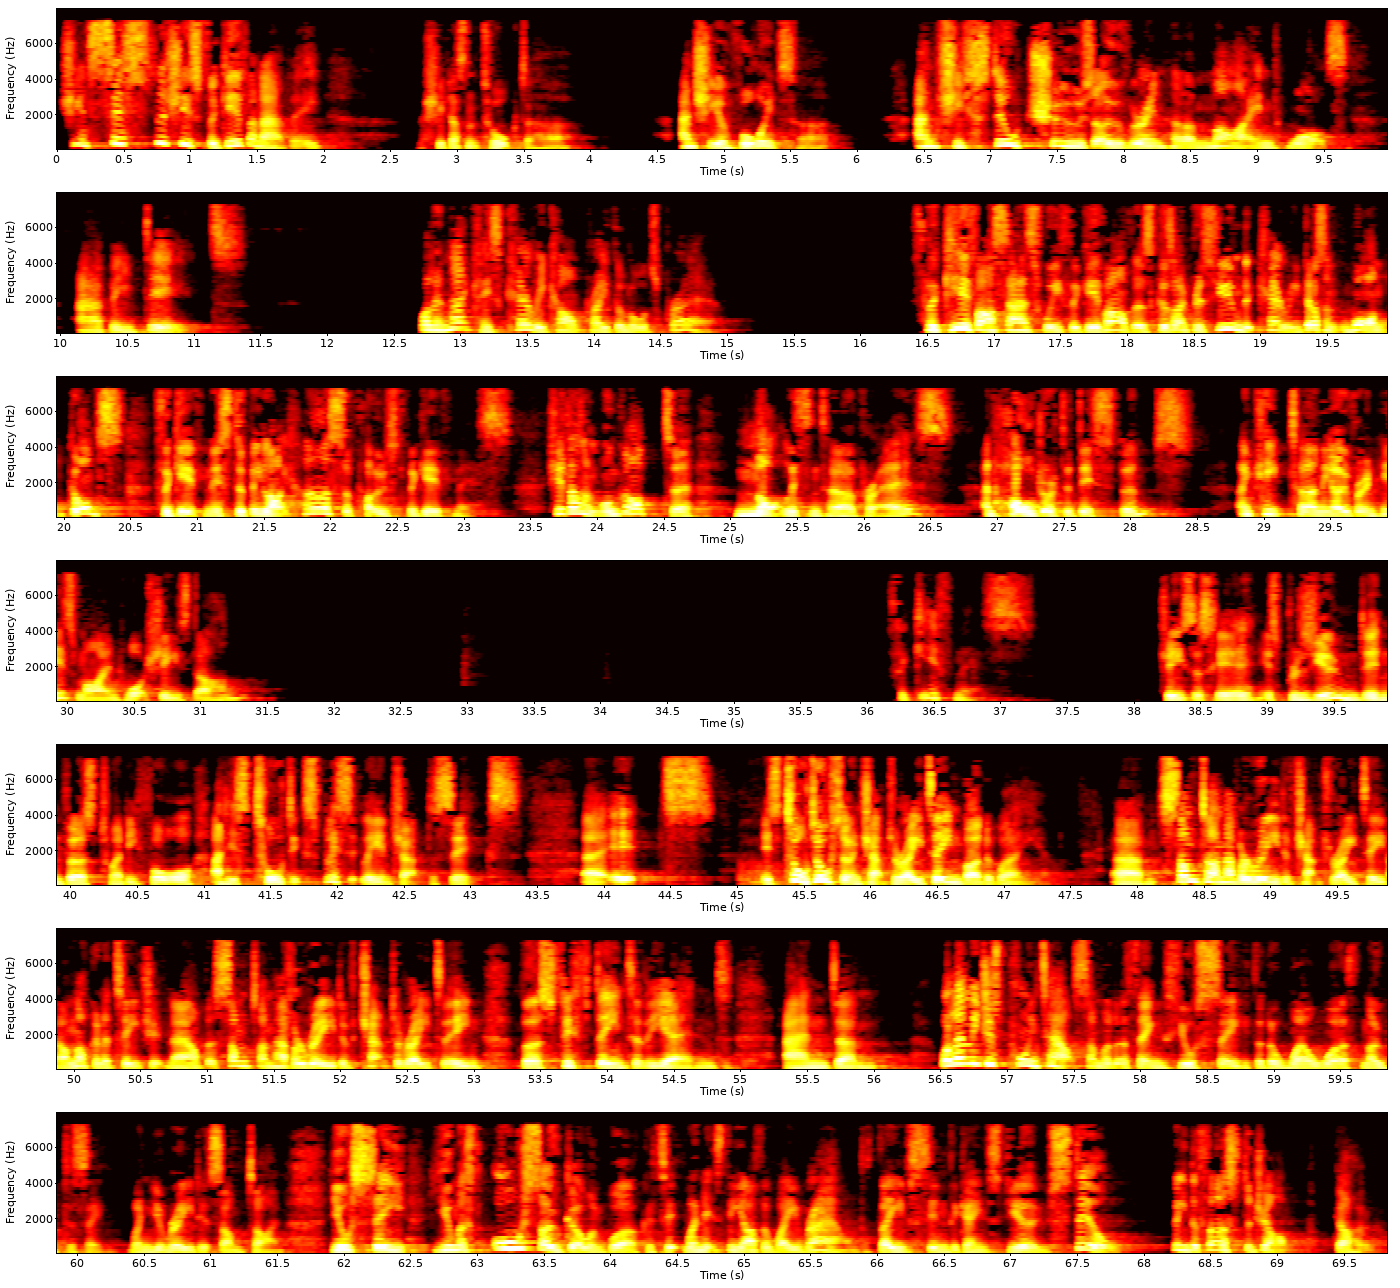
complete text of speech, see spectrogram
She insists that she's forgiven Abby, but she doesn't talk to her. And she avoids her. And she still chews over in her mind what Abby did. Well, in that case, Kerry can't pray the Lord's Prayer. Forgive us as we forgive others, because I presume that Kerry doesn't want God's forgiveness to be like her supposed forgiveness. She doesn't want God to not listen to her prayers and hold her at a distance and keep turning over in his mind what she's done. Forgiveness. Jesus here is presumed in verse 24 and is taught explicitly in chapter 6. Uh, it's, it's taught also in chapter 18, by the way. Um, sometime have a read of chapter 18. I'm not going to teach it now, but sometime have a read of chapter 18, verse 15 to the end, and um, well, let me just point out some of the things you'll see that are well worth noticing when you read it sometime. You'll see you must also go and work at it when it's the other way round. They've sinned against you. Still, be the first to jump. Go.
